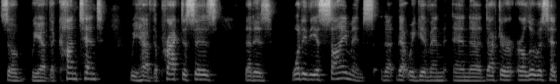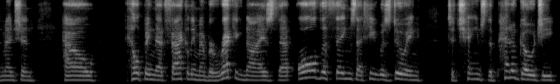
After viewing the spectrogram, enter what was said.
So we have the content, we have the practices, that is, what are the assignments that, that we give? And, and uh, Dr. Earl Lewis had mentioned how helping that faculty member recognize that all the things that he was doing to change the pedagogy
